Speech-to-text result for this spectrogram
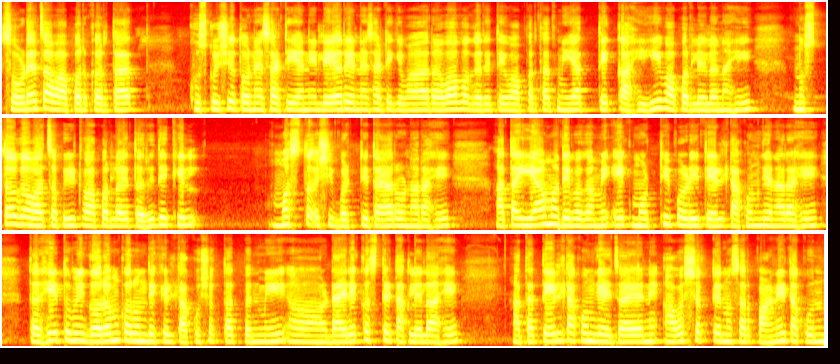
सोड्याचा वापर करतात. खुसखुशीत होण्यासाठी आणि लेअर येण्यासाठी किंवा रवा वगैरे ते वापरतात. मी यात ते काहीही वापरलेलं नाही. नुसतं गव्हाचं पीठ वापरलं आहे तरी देखील मस्त अशी बट्टी तयार होणार आहे. आता यामध्ये बघा मी एक मोठी पोळी तेल टाकून घेणार आहे. तर हे तुम्ही गरम करून देखील टाकू शकतात. पण मी डायरेक्टच ते टाकलेलं आहे. आता तेल टाकून घ्यायचं आहे आणि आवश्यकतेनुसार पाणी टाकून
